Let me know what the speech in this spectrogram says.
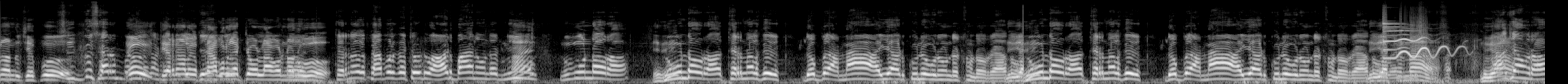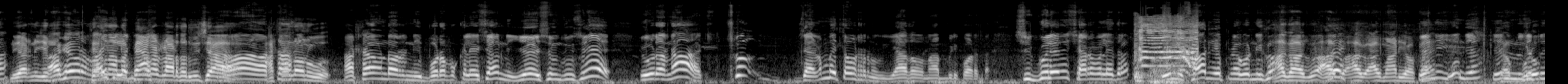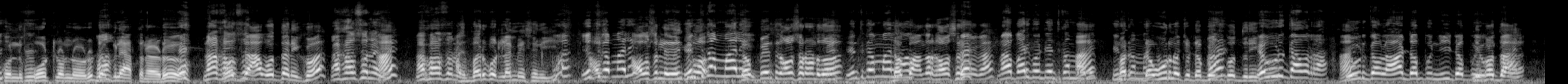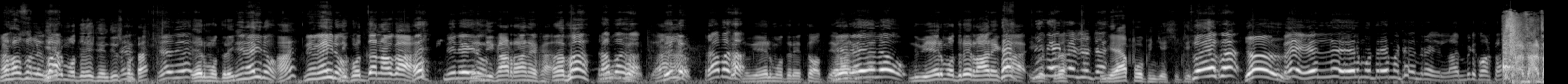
నువ్వు చెప్పు సిగ్గు శరం తిరణాలకు పేపర్లు కట్టేవాళ్ళు లాగా ఉన్నావు నువ్వు తిరణాల పేపర్లు కట్టేవాడు ఆడు బాగానే ఉన్నాడు? నువ్వు ఉండవురా? నువ్వు ఉండవురా తిరణాలకి డబ్బులు అమ్మా అయ్యి ఆడుకునేవాడు ఉండట్టుండవు యాదవ్. నువ్వు- ఉండవురా తిరణాలకి డబ్బులు అమ్మా అయ్యి ఆడుకునేవాడు ఉండట్టుండవు యాదవ్. నువ్వు ఎట్టున్నా నువ్వు నాకేంరా? నువ్వు ఎట్లా చెప్పు. నాకేంరా? తిరణాల్లో రైతు ప్యాకెట్లు ఆడతారు చూసా? ఆ, అట్లా. నువ్వు. అట్లా ఉండరు నీ బుడ బుక్కలేసా నీ వేసం చూసి ఎవడన్నా జనం ఎత్తా ఉంటారు నువ్వు యాదవ్ నా బిడి కొడక. సిగ్గు లేదు శరవ లేదురా ఎన్ని సార్లు చెప్పినా కూడా నీకు? ఆగు ఆగు మాట? కొన్ని కోట్లు ఉండవాడు డబ్బులు వేస్తున్నాడు. నాకు అవసరం- వద్దా నీకు. నాకు అవసరం లేదు? నాకు అవసరం లేదు. బరుగుడ్లు అమ్మేసి ఆ? ఎందుకు అమ్మాలి? అవసరం లేదు ఎందుకు? ఎందుకు అమ్మాలి? డబ్బు ఎందుకు అవసరం ఉండదు? ఎందుకు అమ్మాలి? డబ్బు అందరికి అవసరమేగా నా బరి కొట్టి ఎందుకు అమ్మాలి? నుంచి డబ్బు ఎందుకు వద్దు ఎవడు కావాలా ఆ? ఎవడు కావాలా? ఆ డబ్బు నీ డబ్బు వద్దా? నాకు అవసరం లేదు. ఏలు ముద్ర నేను తీసుకుంటా? ఏలు ముద్ర. నేను అయిను? నేను అయిను. నీకు వద్దా నావుగా ఏ, నేను అయిను. నీ కాడ రానేక రాబాగా రాబాగా ఏలు ముద్ర ఎత్తు. నువ్వు ఏలు ముద్ర వేయనంటే. యాప్ ఓపెన్ చేసి ఇటు. స్లోయపా. యో! ఏ, ఎల్లు, ఏలు ముద్ర లంబిడి కొడక.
